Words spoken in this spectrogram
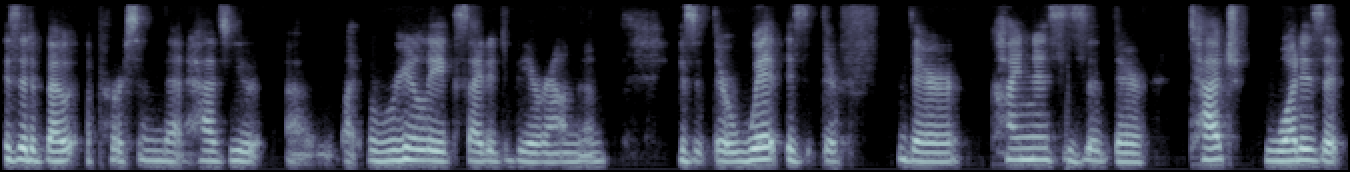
is it about a person that has you uh, like really excited to be around them? Is it their wit? Is it their their kindness? Is it their touch? What is it?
